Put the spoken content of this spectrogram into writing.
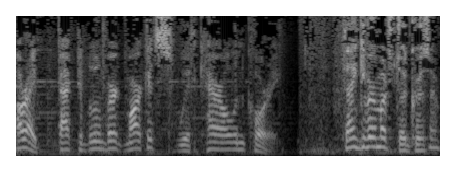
All right, back to Bloomberg Markets with Carol and Cory. Thank you very much, Doug Krizner.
